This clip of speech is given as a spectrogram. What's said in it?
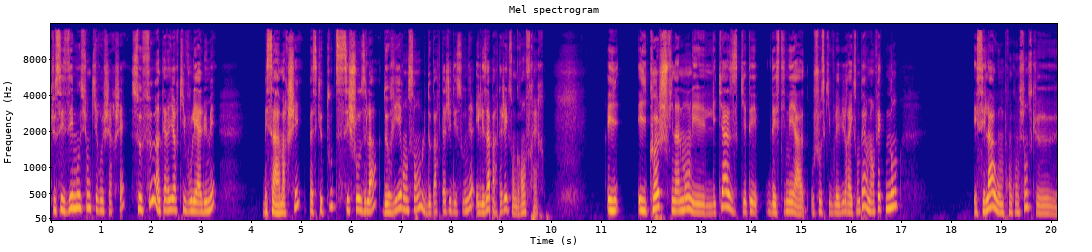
que ces émotions qu'il recherchait, ce feu intérieur qu'il voulait allumer, mais ça a marché parce que toutes ces choses-là, de rire ensemble, de partager des souvenirs, il les a partagées avec son grand frère. Et, il coche finalement les, cases qui étaient destinées à, aux choses qu'il voulait vivre avec son père, mais en fait non, et c'est là où on prend conscience que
